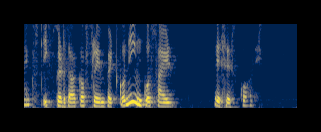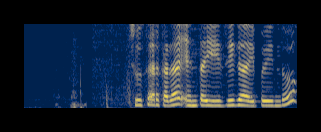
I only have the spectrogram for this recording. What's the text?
నెక్స్ట్ ఇక్కడ దాకా ఫ్రేమ్ పెట్టుకొని ఇంకో సైడ్ వేసేసుకోవాలి. చూసారు కదా ఎంత ఈజీగా అయిపోయిందో?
